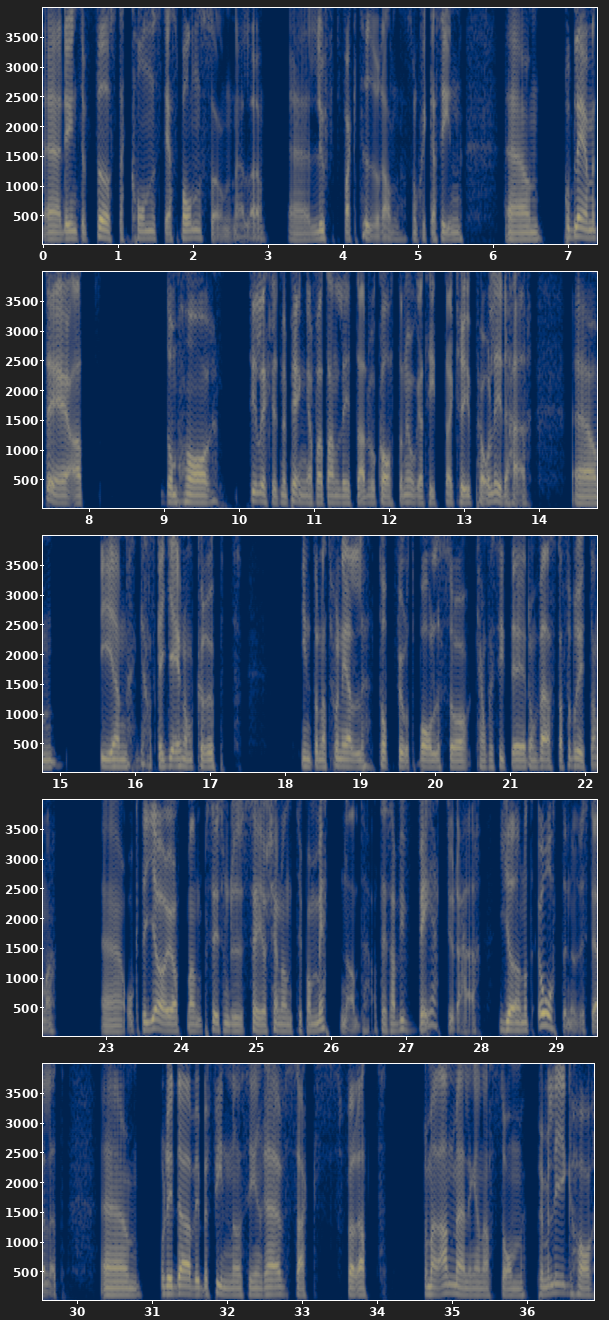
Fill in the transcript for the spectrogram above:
Eh, det är inte första konstiga sponsorn eller eh, luftfakturan som skickas in. Eh, problemet är att de har tillräckligt med pengar för att anlita advokater nog att hitta kryphål i det här. Um, I en ganska genomkorrupt internationell toppfotboll så kanske City är de värsta förbrytarna. Uh, och det gör ju att man, precis som du säger, känner en typ av mättnad. Att det är så här, vi vet ju det här. Gör något åt det nu istället. Um, och det är där vi befinner oss i en rävsax för att de här anmälningarna som Premier League har,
